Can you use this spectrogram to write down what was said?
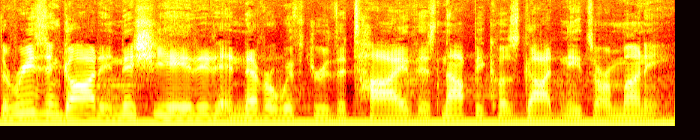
The reason God initiated and never withdrew the tithe is not because God needs our money.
